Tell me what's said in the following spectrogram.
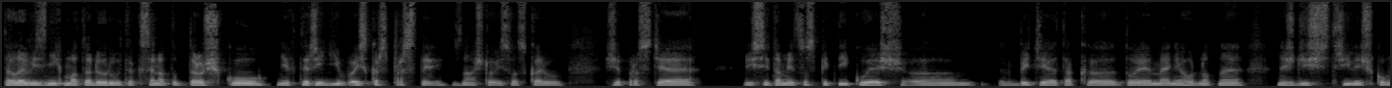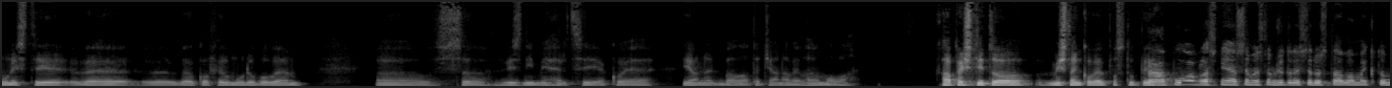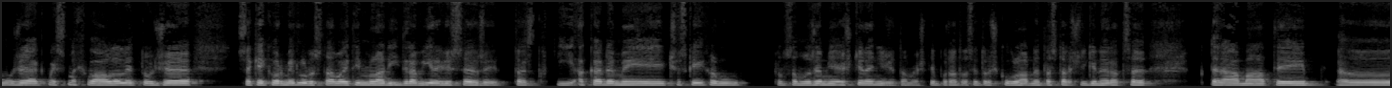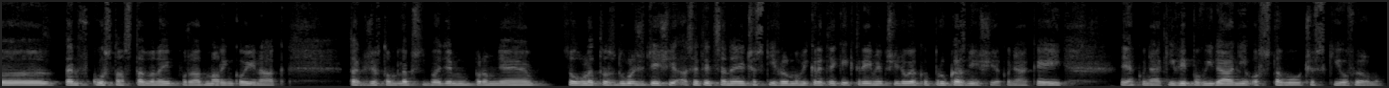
televizních matadorů, tak se na to trošku někteří dívají skrz prsty, znáš to i z Oscaru, že prostě když si tam něco spitlíkuješ eh, v bytě, tak eh, to je méně hodnotné, než když střílíš komunisty ve velkofilmu dobovém eh, s hvězdnými herci, jako je Jan Nedbal a Tatiana Wilhelmová. Chápeš tyto myšlenkové postupy? Chápu a vlastně já si myslím, že tady se dostáváme k tomu, že jak my jsme chválili to, že se ke kormidlu dostávají ty mladí, draví režiséři, tak v té akademii českých lvů to samozřejmě ještě není, že tam ještě pořád asi trošku vládne ta starší generace, která má ty, eh, ten vkus nastavený pořád malinko jinak. Takže v tomhle případě pro mě jsou letos důležitější asi ty ceny české filmové kritiky, které mi přijdou jako průkaznější, jako nějaký, jako nějaký vypovídání o stavu českého filmu.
